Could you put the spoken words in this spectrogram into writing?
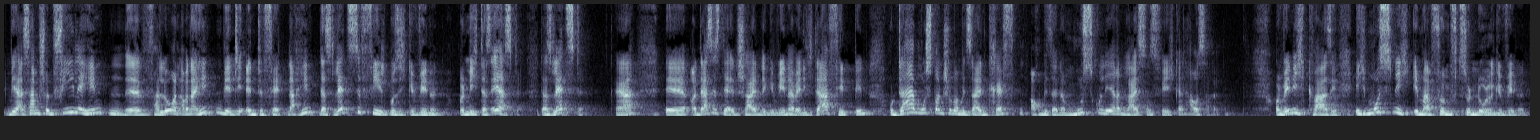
wir es haben schon viele hinten äh, verloren, aber nach hinten wird die Ente fett. Nach hinten, das letzte Field muss ich gewinnen und nicht das erste. Das letzte. Ja, äh, und das ist der entscheidende Gewinner, wenn ich da fit bin. Und da muss man schon mal mit seinen Kräften, auch mit seiner muskulären Leistungsfähigkeit haushalten. Und wenn ich quasi, ich muss nicht immer 5 zu 0 gewinnen.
